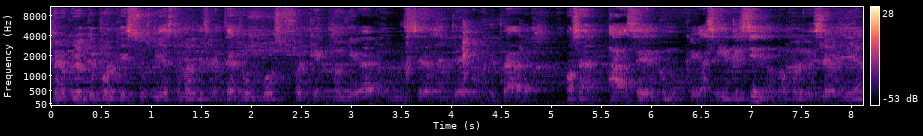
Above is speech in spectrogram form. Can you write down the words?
Pero creo que porque sus vidas tomaron diferentes rumbos fue que no llegaron necesariamente a concretar, o sea, a hacer como que, a seguir creciendo, ¿no? Porque se venían,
